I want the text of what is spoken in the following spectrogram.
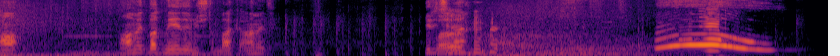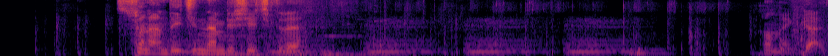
Aha. Ahmet bak neye dönüştüm bak Ahmet. Gir içine. Son anda içinden bir şey çıktı ve Oh my god.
